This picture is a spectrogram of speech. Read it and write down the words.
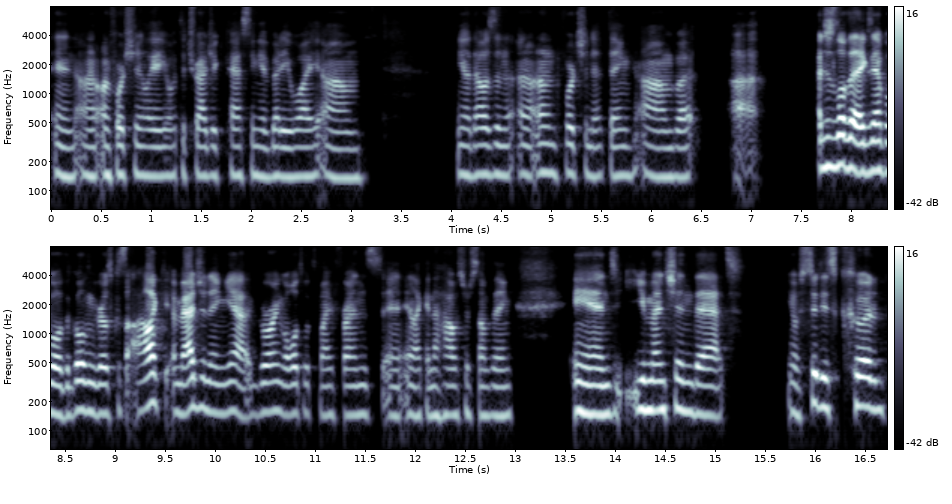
and uh, unfortunately with the tragic passing of betty white um you know that was an, an unfortunate thing. Um, but uh, I just love that example of the Golden Girls because I like imagining, yeah, growing old with my friends and, and like in a house or something. And you mentioned that you know cities could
